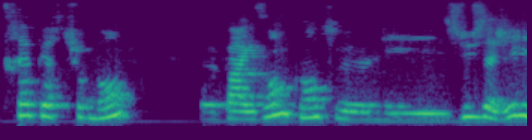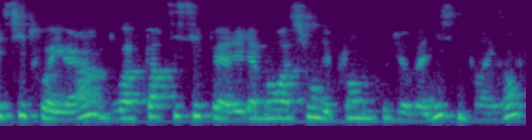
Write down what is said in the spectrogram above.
très perturbant par exemple, quand euh, les usagers, les citoyens, doivent participer à l'élaboration des plans locaux d'urbanisme, par exemple,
